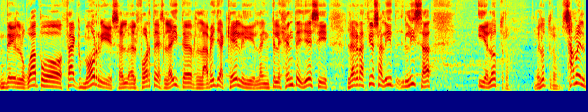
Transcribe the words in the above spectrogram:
del guapo Zack Morris, el, el fuerte Slater, la bella Kelly, la inteligente Jessie, la graciosa Li- Lisa y el otro, el otro, Samuel,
